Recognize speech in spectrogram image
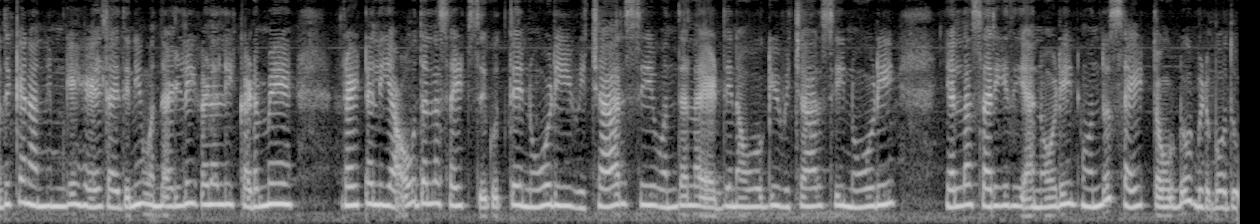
ಅದಕ್ಕೆ ನಾನು ನಿಮಗೆ ಹೇಳ್ತಾ ಇದ್ದೀನಿ, ಒಂದು ಹಳ್ಳಿಗಳಲ್ಲಿ ಕಡಿಮೆ ರೇಟಲ್ಲಿ ಯಾವುದೆಲ್ಲ ಸೈಟ್ ಸಿಗುತ್ತೆ ನೋಡಿ, ವಿಚಾರಿಸಿ, ಒಂದಲ್ಲ ಎರಡು ದಿನ ಹೋಗಿ ವಿಚಾರಿಸಿ ನೋಡಿ, ಎಲ್ಲ ಸರಿ ಇದೆಯಾ ನೋಡಿ, ಒಂದು ಸೈಟ್ ತೊಗೊಂಡು ಬಿಡ್ಬೋದು.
